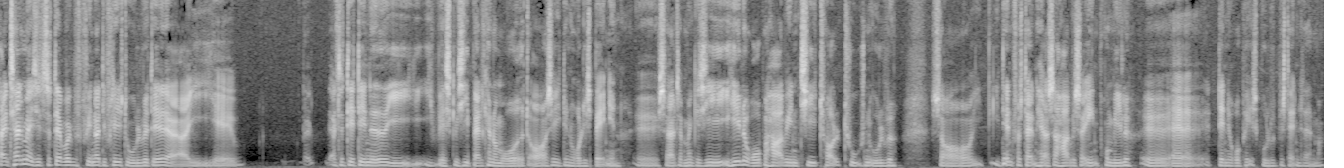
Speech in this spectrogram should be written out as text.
rent talmæssigt, så der, hvor vi finder de fleste ulve, det er i... Øh, altså det, det er nede i, i, hvad skal vi sige, Balkanområdet og også i det nordlige Spanien. Øh, så altså man kan sige, i hele Europa har vi en 10-12.000 ulve. Så i, i den forstand her, så har vi så en promille øh, af den europæiske ulvebestand i Danmark.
